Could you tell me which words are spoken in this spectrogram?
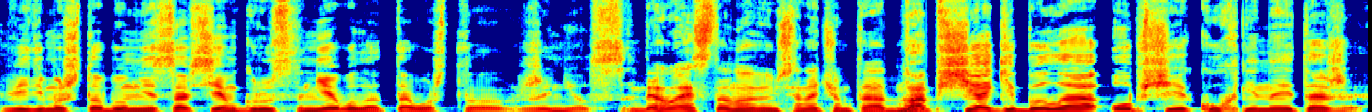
Видимо, чтобы мне совсем грустно не было от того, что женился. Давай остановимся на чем-то В одном. общаге была общая кухня на этаже.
